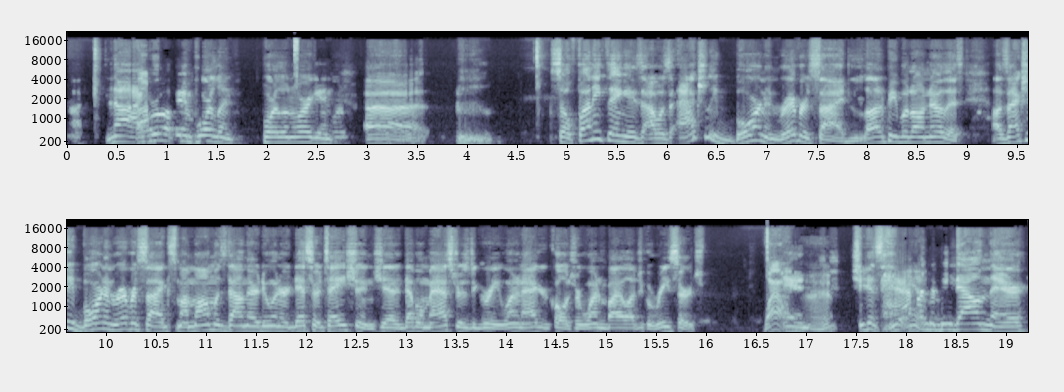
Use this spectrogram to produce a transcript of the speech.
what Nah, I grew up in Portland, Portland, Oregon. Uh, so funny thing is, I was actually born in Riverside. A lot of people don't know this. I was actually born in Riverside because my mom was down there doing her dissertation. She had a double master's degree, one in agriculture, one in biological research. Wow. And she just happened to be down there,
